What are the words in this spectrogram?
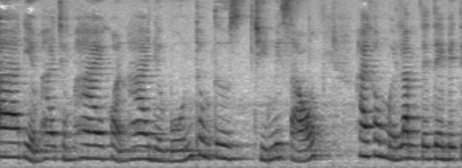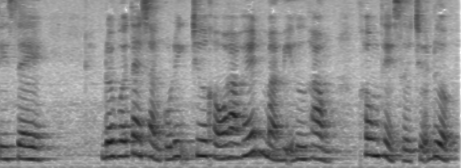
A điểm 2.2 khoản 2 điều 4 thông tư 96 2015 TT-BTC. Đối với tài sản cố định chưa khấu hao hết mà bị hư hỏng, không thể sửa chữa được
